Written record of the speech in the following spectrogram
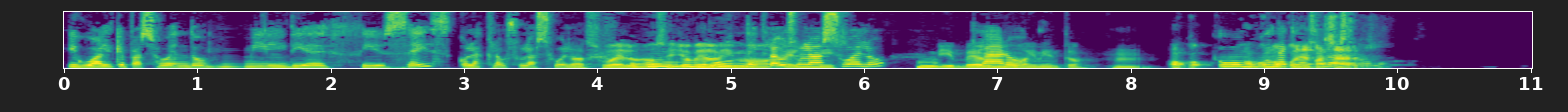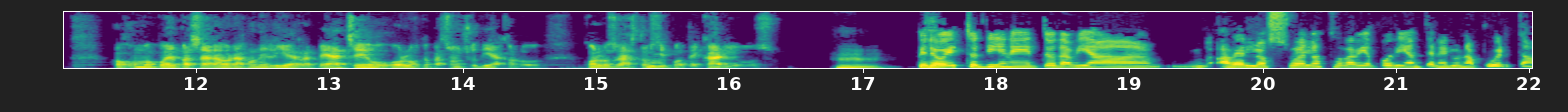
igual que pasó en 2016 con las cláusulas suelo. Las suelo, no sé, yo veo lo mismo. De cláusulas suelo, veo claro, el movimiento. Hmm. O, como puede pasar. O como puede pasar ahora con el IRPH o, lo que pasó en su día con, los gastos hmm. hipotecarios. Hmm. Pero esto tiene todavía, a ver, los suelos todavía podían tener una puerta,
